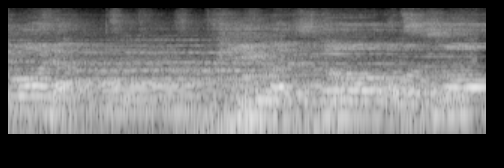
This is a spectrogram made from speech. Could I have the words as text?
В яку неволя в'їлась до основ.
